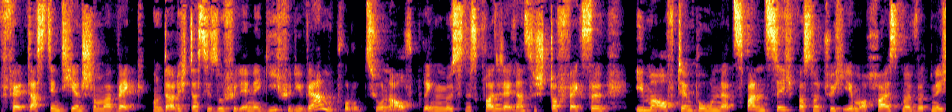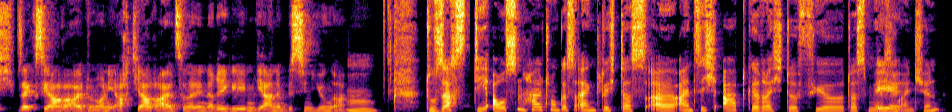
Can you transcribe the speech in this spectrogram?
fällt das den Tieren schon mal weg. Und dadurch, dass sie so viel Energie für die Wärmeproduktion aufbringen müssen, ist quasi der ganze Stoffwechsel immer auf Tempo 120, was natürlich eben auch heißt, man wird nicht sechs Jahre alt und auch nicht acht Jahre alt, sondern in der Regel eben gerne ein bisschen jünger. Mhm. Du sagst, die Außenhaltung ist eigentlich das äh, einzig artgerechte für das Meerschweinchen?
